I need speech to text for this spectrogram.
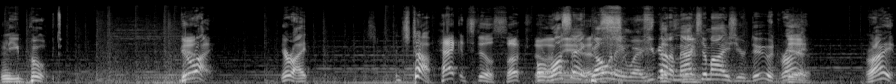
He pooped. You're Yeah. right. You're right. It's tough. Hackett still sucks though. But I mean, ain't going anywhere. You got to maximize your dude, right? Yeah. Right.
